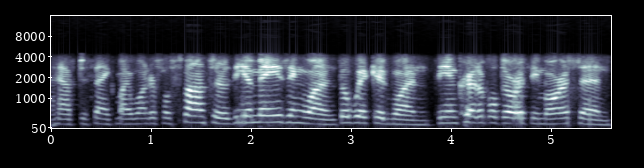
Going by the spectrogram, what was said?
I have to thank my wonderful sponsor, the amazing one, the wicked one, the incredible Dorothy Morrison.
